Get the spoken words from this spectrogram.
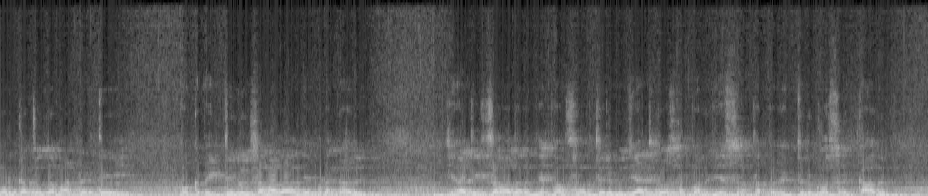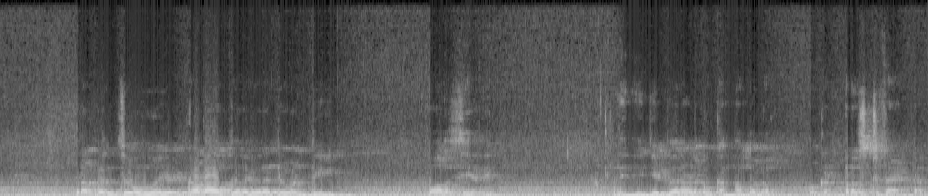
మూర్ఖత్వంతో మాట్లాడితే ఒక వ్యక్తులకు సమాధానం చెప్పడం కాదు. జాతికి సమాధానం చెప్పాల్సిన తెలుగు జాతి కోసం పనులు చేస్తున్న తప్ప వ్యక్తుల కోసం కాదు. ప్రపంచంలో ఎక్కడా జరగనటువంటి పాలసీ అది. నేను ఏం చెప్పాను? వాళ్ళకు ఒక నమ్మకం ఒక trust factor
